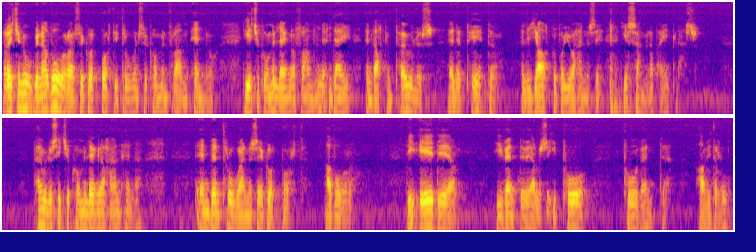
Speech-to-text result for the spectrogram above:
Det er ikke noen av våre som er gått bort i troen som er kommet fram ennå. De er ikke kommet lenger fram enn de enn verken Paulus eller Peter eller Jakob og Johannes er. De er samla på én plass. Paulus er ikke kommet lenger, han heller, enn den troende som er gått bort av våre. De er der i venteværelset, i på, påvente av et rop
